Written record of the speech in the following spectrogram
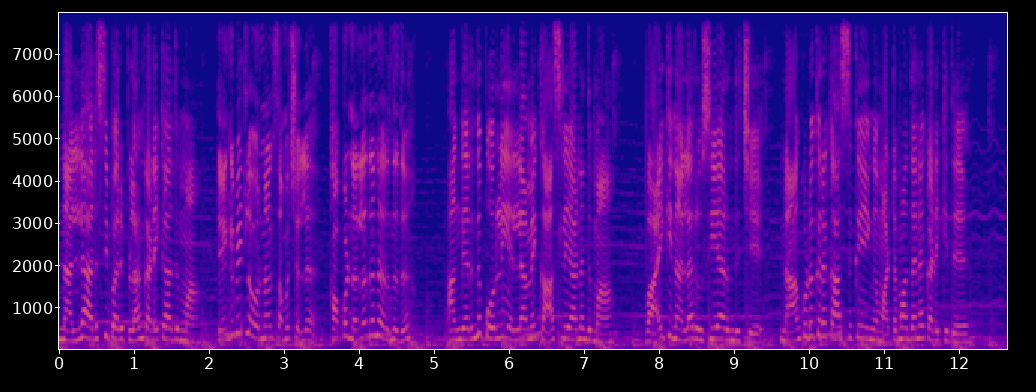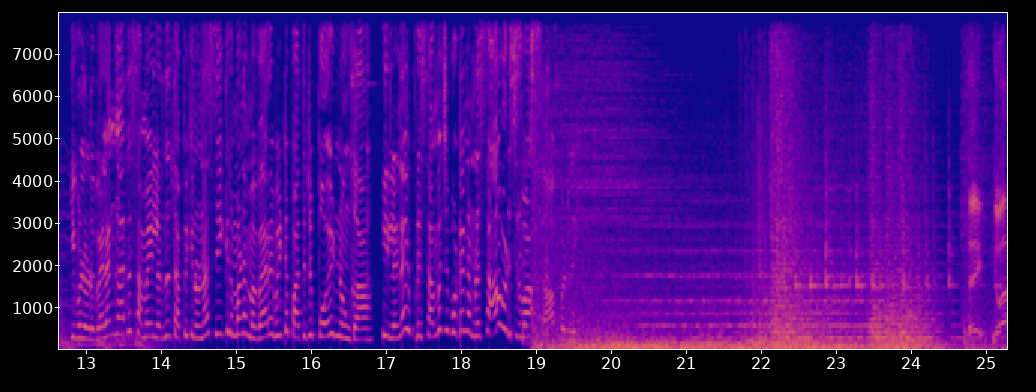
நல்ல அரிசி பருப்புலாம் கிடைக்காதுமா எங்க வீட்ல ஒரு நாள் சமைச்சல அப்ப நல்லா தானே இருந்தது? அங்க இருந்த பொருள் எல்லாமே காஸ்ட்லியானதுமா வாய்க்கு நல்லா ருசியா இருந்துச்சு. நான் கொடுக்கற காசுக்கு இங்க மட்டமா தானே கிடைக்குது? இவளோட விளங்காத சமையல இருந்து தப்பிக்கணும்னா சீக்கிரமா நம்ம வேற வீட்டை பார்த்துட்டு போயிடணும்க்கா. இல்லைன்னா இப்படி சமைச்சு போட்டு நம்மள சாவடிச்சிருவா. சாப்பிடுறீ. ஏய் இங்க வா.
